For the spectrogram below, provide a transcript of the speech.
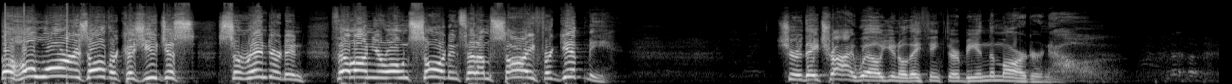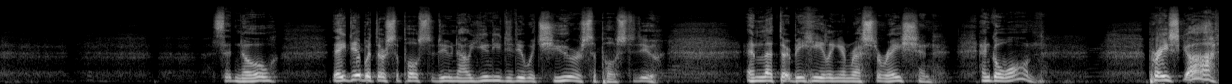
The whole war is over because you just surrendered and fell on your own sword and said, I'm sorry, forgive me. Sure, they try. Well, you know, they think they're being the martyr now. I said, No, they did what they're supposed to do. Now you need to do what you're supposed to do and let there be healing and restoration and go on. Praise God.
